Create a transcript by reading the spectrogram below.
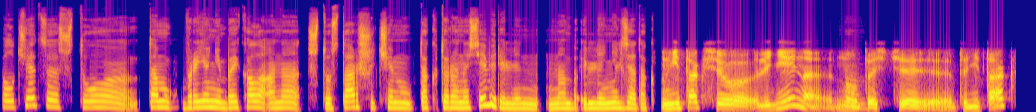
Получается, что там в районе Байкала она что, старше, чем та, которая на севере, или, на, или нельзя так? Не так все линейно, ну, да. то есть э, это не так,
